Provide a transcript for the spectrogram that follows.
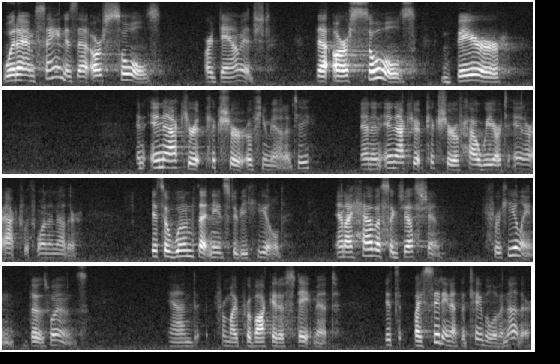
what I'm saying is that our souls are damaged, that our souls bear an inaccurate picture of humanity and an inaccurate picture of how we are to interact with one another. It's a wound that needs to be healed. And I have a suggestion for healing those wounds. And for my provocative statement, it's by sitting at the table of another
